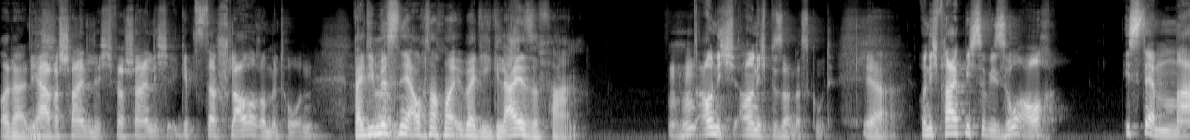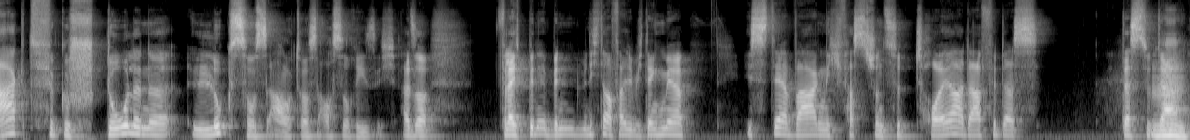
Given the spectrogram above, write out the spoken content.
oder nicht? Ja, wahrscheinlich. Wahrscheinlich gibt es da schlauere Methoden. Weil die müssen ähm, ja auch noch mal über die Gleise fahren. Mhm, auch, nicht, auch nicht besonders gut. Ja. Und ich frage mich sowieso auch, ist der Markt für gestohlene Luxusautos auch so riesig. Also, vielleicht bin, bin, bin ich darauf falsch, aber ich denke mir, ist der Wagen nicht fast schon zu teuer dafür, dass, dass du mm. da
